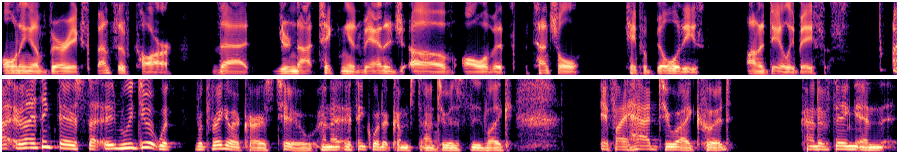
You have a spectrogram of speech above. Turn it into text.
owning a very expensive car that you're not taking advantage of all of its potential capabilities on a daily basis. I, I, think there's that we do it with with regular cars too, and I, I, think what it comes down to is the like, if I had to, I could, kind of thing, and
